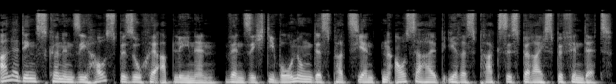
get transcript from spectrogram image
Allerdings können Sie Hausbesuche ablehnen, wenn sich die Wohnung des Patienten außerhalb Ihres Praxisbereichs befindet.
